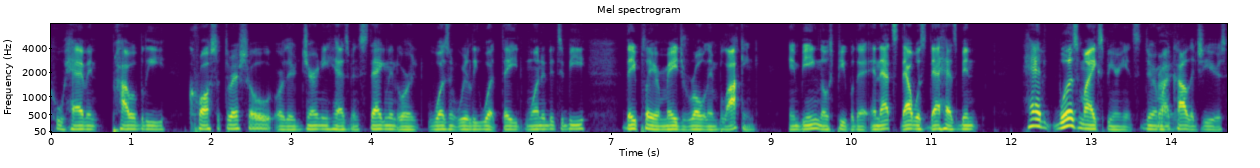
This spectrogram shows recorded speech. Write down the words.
who haven't probably crossed a threshold or their journey has been stagnant or it wasn't really what they wanted it to be, they play a major role in blocking and being those people that and that's that was that has been had was my experience during my college years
